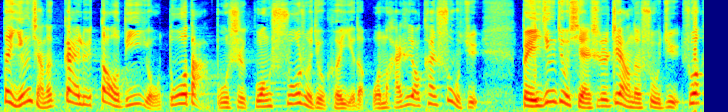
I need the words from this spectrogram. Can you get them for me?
但影响的概率到底有多大，不是光说说就可以的，我们还是要看数据。北京就显示了这样的数据，说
